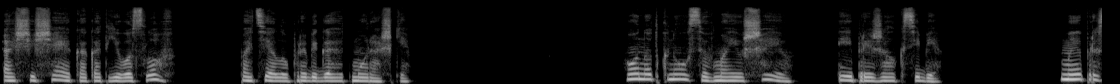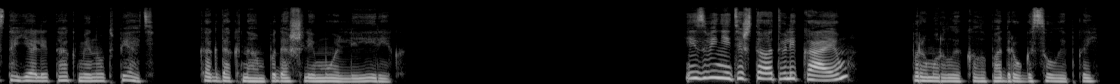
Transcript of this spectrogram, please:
ощущая, как от его слов по телу пробегают мурашки. Он уткнулся в мою шею и прижал к себе. Мы простояли так минут пять, когда к нам подошли Молли и Рик. «Извините, что отвлекаем», — промурлыкала подруга с улыбкой.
